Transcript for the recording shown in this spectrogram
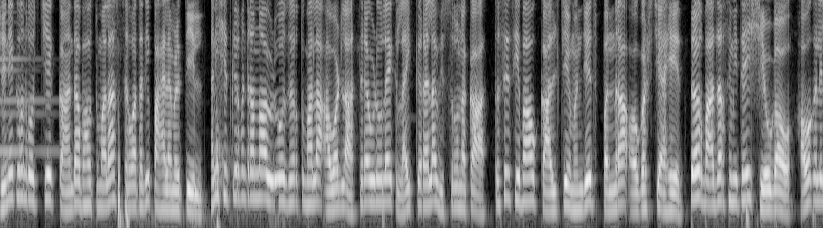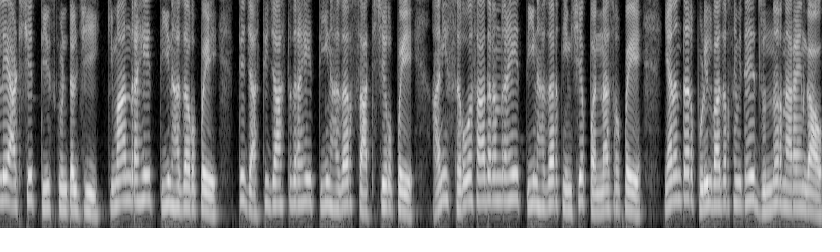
जेणेकरून रोजचे कांदा भाव तुम्हाला सर्वात आधी पाहायला मिळतील. आणि शेतकरी मित्रांनो हा व्हिडिओ जर तुम्हाला आवडला तर या व्हिडिओला एक लाईक करायला विसरू नका. तसेच हे भाव कालचे म्हणजेच पंधरा ऑगस्टचे आहेत. तर बाजार समिती आहे शेवगाव. आवक आलेले आठशे तीस क्विंटलची. किमान दर आहे तीन हजार रुपये. ते जास्तीत जास्त दर आहे तीन हजार सातशे रुपये. आणि सर्वसाधारण दर आहे तीन हजार तीनशे पन्नास रुपये. यानंतर पुढील बाजार समिती आहे जुन्नर नारायणगाव.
